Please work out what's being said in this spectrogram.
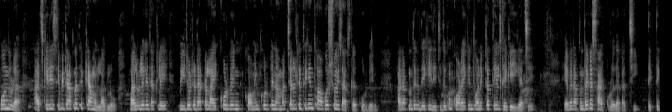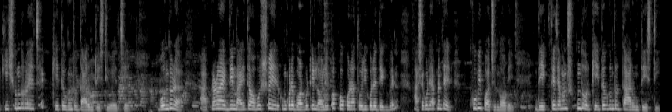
বন্ধুরা, আজকের রেসিপিটা আপনাদের কেমন লাগল? ভালো লেগে থাকলে ভিডিওটা একটা লাইক করবেন কমেন্ট করবেন, আমার চ্যানেলটাতে কিন্তু অবশ্যই সাবস্ক্রাইব করবেন। আর আপনাদেরকে দেখিয়ে দিচ্ছি, দেখুন কড়াই কিন্তু অনেকটা তেল থেকেই গেছে। এবার আপনাদেরকে সার্ভ করে দেখাচ্ছি। দেখতে কী সুন্দর হয়েছে, খেতেও কিন্তু দারুণ টেস্টি হয়েছে। বন্ধুরা, আপনারাও একদিন বাড়িতে অবশ্যই এরকম করে বরবটির ললিপপ পকোড়া তৈরি করে দেখবেন। আশা করি আপনাদের খুবই পছন্দ হবে। দেখতে যেমন সুন্দর, খেতেও কিন্তু দারুণ টেস্টি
